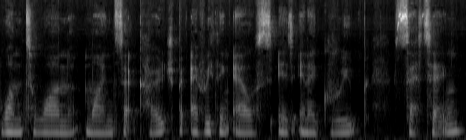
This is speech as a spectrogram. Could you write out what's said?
one to one mindset coach, but everything else is in a group setting.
